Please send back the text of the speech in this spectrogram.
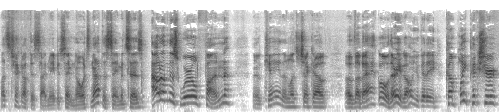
Let's check out this side. Maybe it's the same. No, it's not the same. It says "Out of This World Fun." Okay, then let's check out of the back. Oh, there you go. You get a complete picture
